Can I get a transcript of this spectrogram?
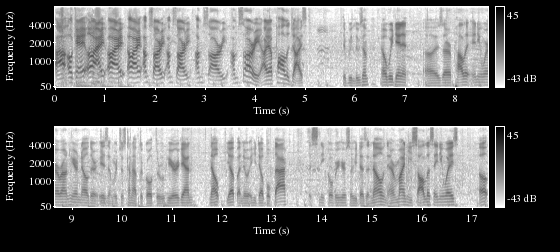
Ah, uh, okay. All right. All right. All right. I'm sorry. I'm sorry. I'm sorry. I'm sorry. I apologize. Did we lose him? No, we didn't. Uh, is there a pallet anywhere around here? No, there isn't. We're just to have to go through here again. Nope. Yep. I knew it. He doubled back. Let's sneak over here so he doesn't know. Never mind. He saw us anyways. Oh,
